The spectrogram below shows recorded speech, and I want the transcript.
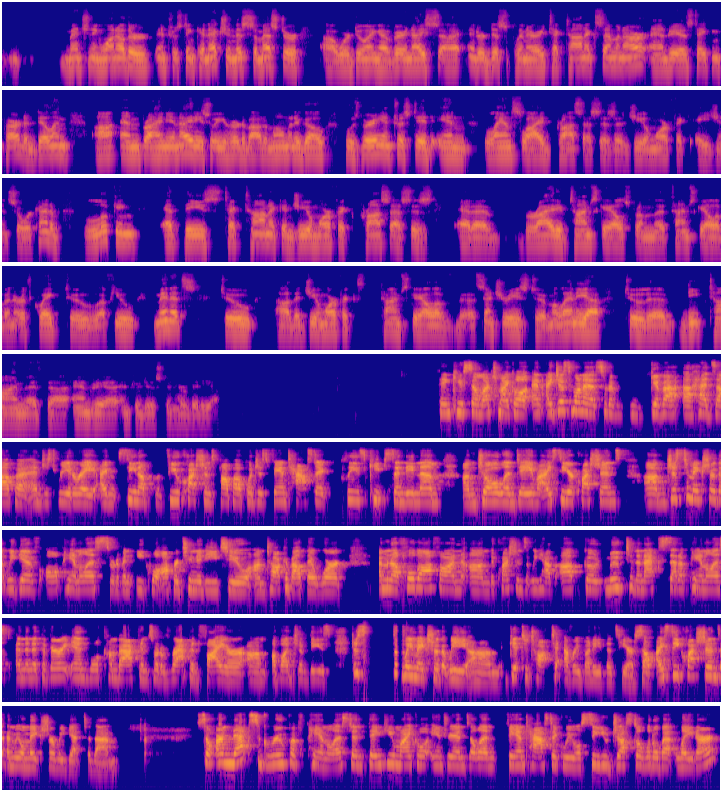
mentioning one other interesting connection. This semester, uh, we're doing a very nice uh, interdisciplinary tectonic seminar. Andrea is taking part and Dylan uh, and Brian Yanites, who you heard about a moment ago, who's very interested in landslide processes as geomorphic agents. So we're kind of looking at these tectonic and geomorphic processes at a variety of timescales from the timescale of an earthquake to a few minutes to uh, the geomorphic time scale of uh, centuries to millennia to the deep time that uh, Andrea introduced in her video. Thank you so much, Michael. And I just want to sort of give a, a heads up and just reiterate I'm seeing a few questions pop up, which is fantastic. Please keep sending them. Um, Joel and Dave, I see your questions. Um, just to make sure that we give all panelists sort of an equal opportunity to um, talk about their work. I'm going to hold off on um, the questions that we have up, go move to the next set of panelists, and then at the very end, we'll come back and sort of rapid fire um, a bunch of these, just we make sure that we um, get to talk to everybody that's here. So I see questions and we'll make sure we get to them. So our next group of panelists, and thank you, Michael, Andrea, and Dylan, fantastic. We will see you just a little bit later.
